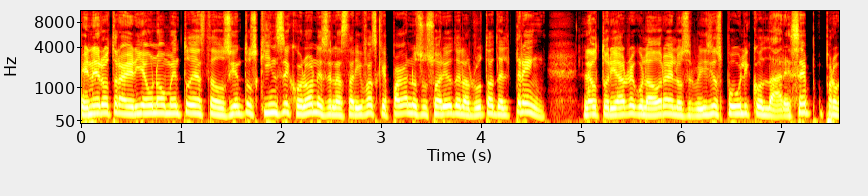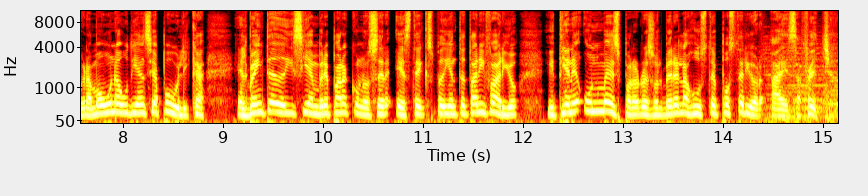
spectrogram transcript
Enero traería un aumento de hasta 215 colones en las tarifas que pagan los usuarios de las rutas del tren. La Autoridad Reguladora de los Servicios Públicos, la ARECEP, programó una audiencia pública el 20 de diciembre para conocer este expediente tarifario y tiene un mes para resolver el ajuste posterior a esa fecha.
